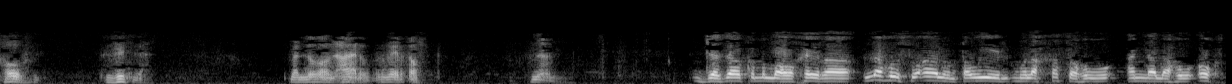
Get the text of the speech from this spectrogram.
خوف الفتنة بل نظر عارض من غير قصد. نعم. جزاكم الله خيرا. له سؤال طويل ملخصه أن له أخت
